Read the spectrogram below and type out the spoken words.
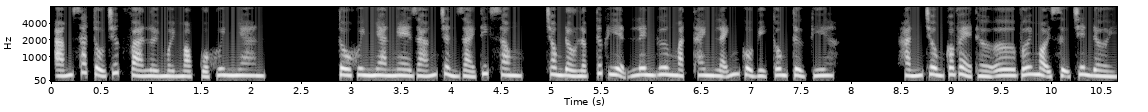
ám sát tổ chức và lời mời mọc của Khuynh Nhan. Tô Khuynh Nhan nghe dáng Trần giải thích xong, trong đầu lập tức hiện lên gương mặt thanh lãnh của vị công tử kia. Hắn trông có vẻ thờ ơ với mọi sự trên đời,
